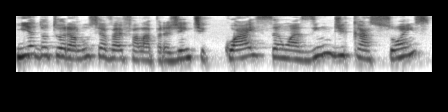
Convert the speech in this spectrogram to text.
E a doutora Lúcia vai falar para a gente quais são as indicações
